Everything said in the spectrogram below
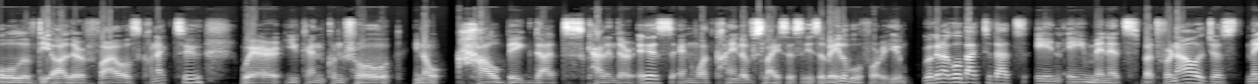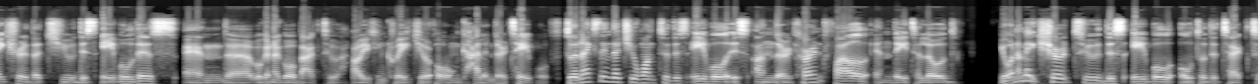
all of the other files connect to where you can control you know how big that calendar is and what kind of slices is available for you. We're going to go back to that in a minute but for now just make sure that you disable this and uh, we're going to go back to how you can create your own calendar tables so the next thing that you want to disable is under current file and data load you want to make sure to disable auto detect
